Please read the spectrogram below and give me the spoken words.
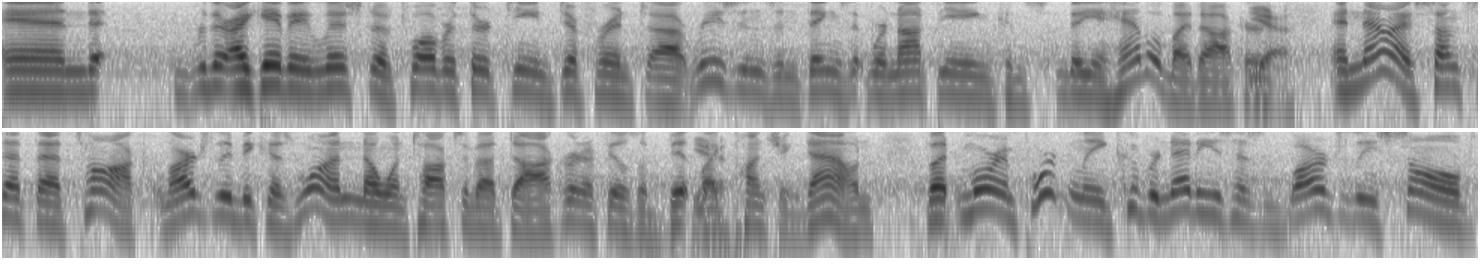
And I gave a list of 12 or 13 different uh, reasons and things that were not being being handled by Docker. Yeah. And now I've sunset that talk largely because one, no one talks about Docker and it feels a bit yeah. like punching down. But more importantly, Kubernetes has largely solved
